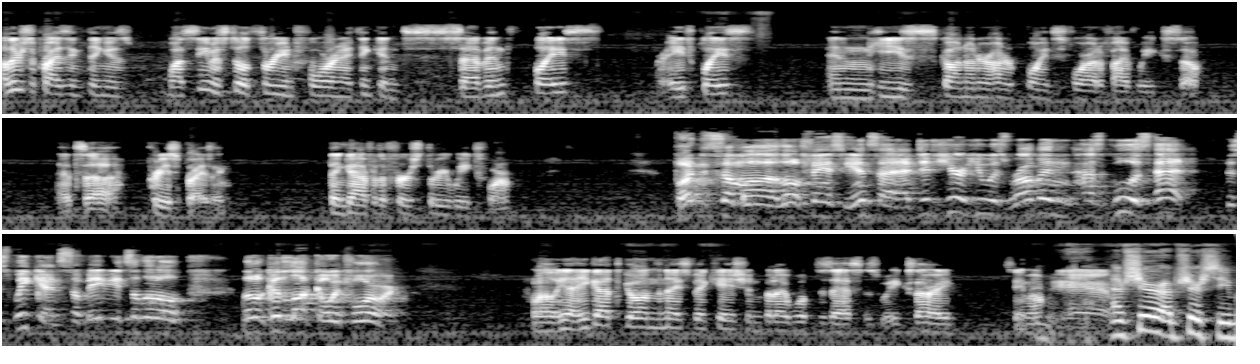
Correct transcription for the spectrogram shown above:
Other surprising thing is Wasim is still three and four, and I think in seventh place or eighth place, and he's gone under 100 points four out of five weeks. So that's uh, pretty surprising. Thank God for the first three weeks for him. But some uh, little fancy insight. I did hear he was rubbing Hasbullah's head this weekend, so maybe it's a little, little good luck going forward. Well, yeah, he got to go on the nice vacation, but I whooped his ass this week. Sorry, Simo. Yeah. I'm sure. I'm sure Simo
